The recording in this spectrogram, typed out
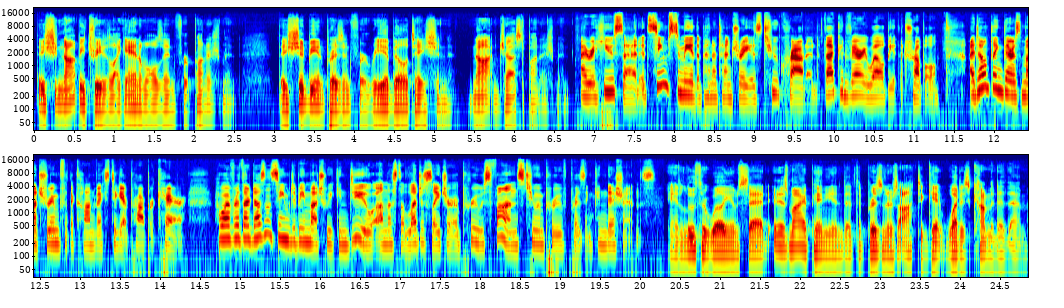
They should not be treated like animals in for punishment. They should be in prison for rehabilitation, not just punishment. Ira Hughes said, It seems to me the penitentiary is too crowded. That could very well be the trouble. I don't think there is much room for the convicts to get proper care. However, there doesn't seem to be much we can do unless the legislature approves funds to improve prison conditions. And Luther Williams said, It is my opinion that the prisoners ought to get what is coming to them.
